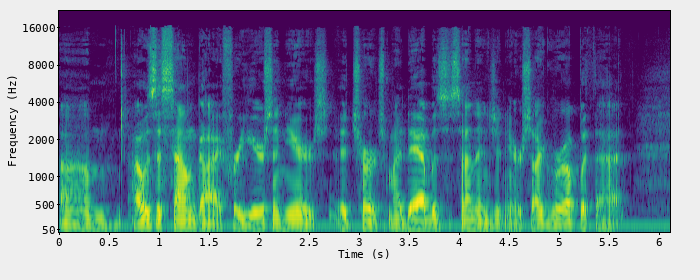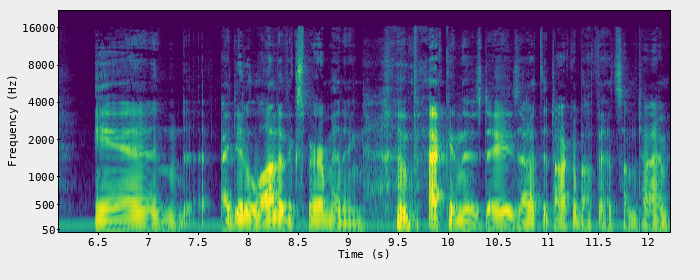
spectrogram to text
Um, I was a sound guy for years and years at church. My dad was a sound engineer, so I grew up with that. And I did a lot of experimenting back in those days. i have to talk about that sometime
